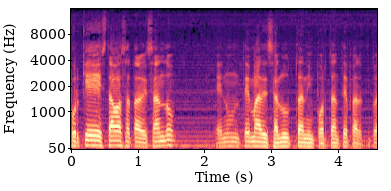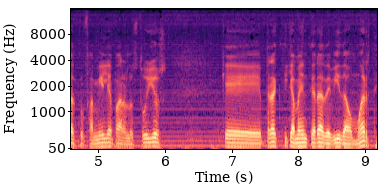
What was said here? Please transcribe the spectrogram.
¿por qué estabas atravesando? En un tema de salud tan importante para ti, para tu familia, para los tuyos, que prácticamente era de vida o muerte.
